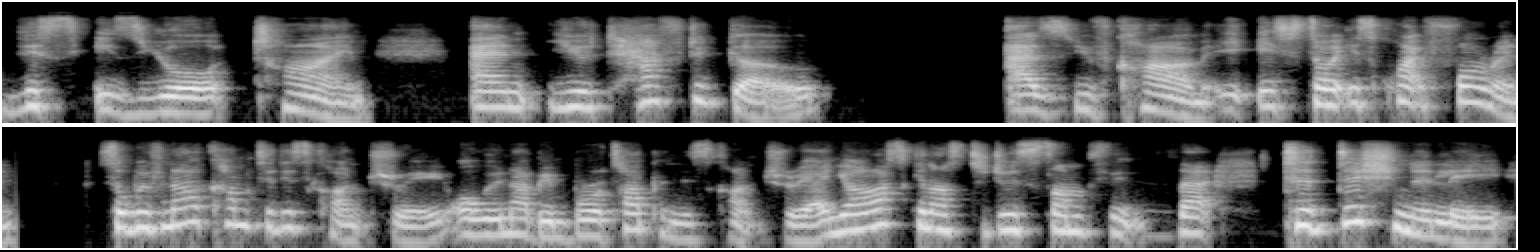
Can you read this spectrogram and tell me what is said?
this is your time. And you'd have to go as you've come. It's so it's quite foreign. So we've now come to this country, or we've now been brought up in this country, and you're asking us to do something that traditionally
